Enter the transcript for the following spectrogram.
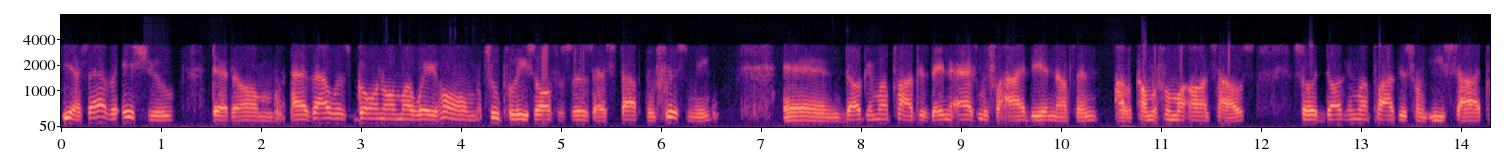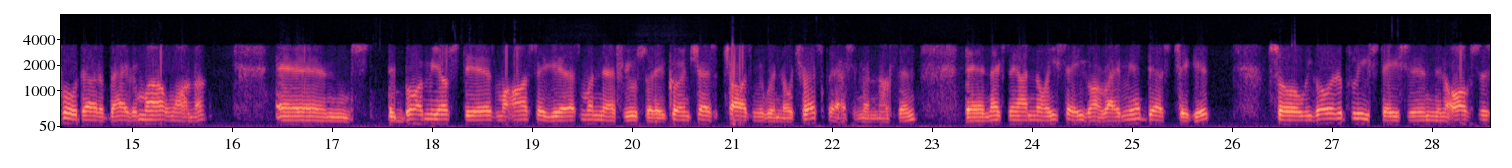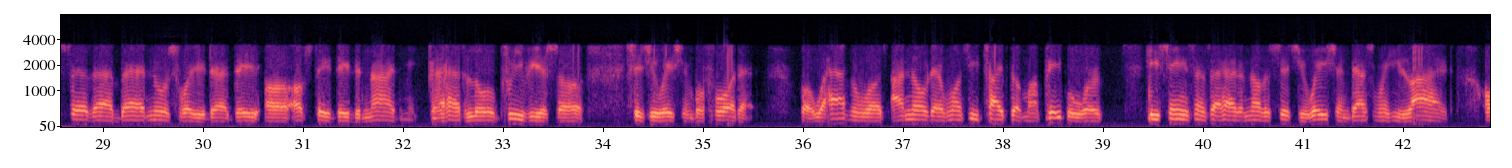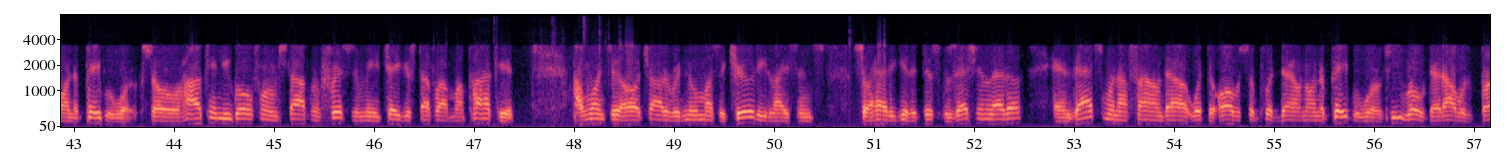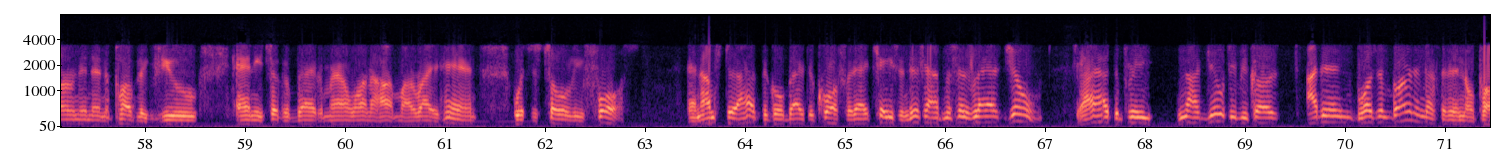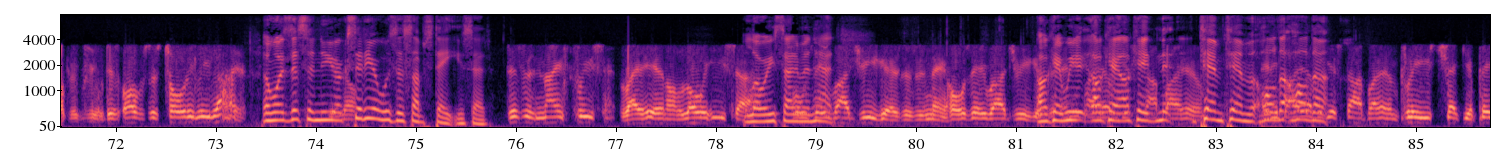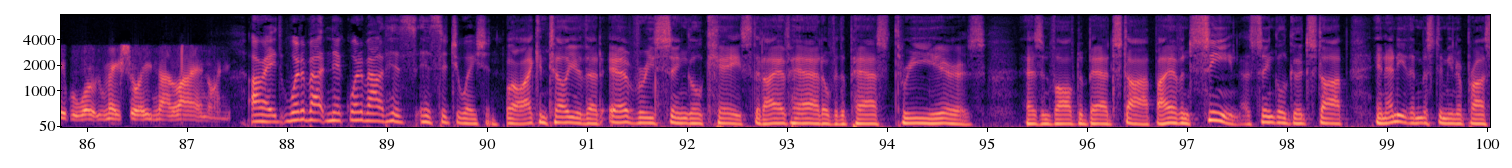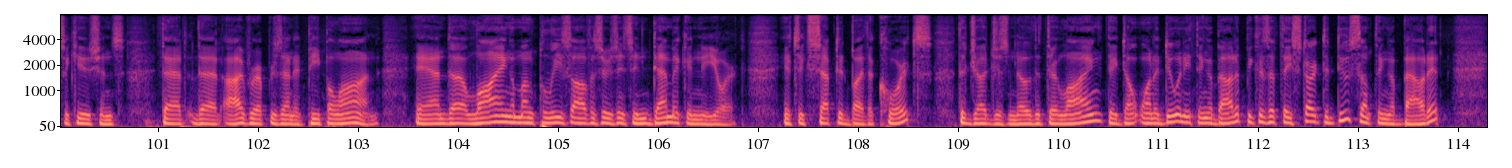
yes, I have an issue that um, as I was going on my way home, two police officers had stopped and frisked me and dug in my pockets. They didn't ask me for ID or nothing. I was coming from my aunt's house, so dug in my pockets from East Side, pulled out a bag of marijuana, and they brought me upstairs. My aunt said, "Yeah, that's my nephew," so they couldn't ch- charge me with no trespassing or nothing. Then next thing I know, he said he gonna write me a desk ticket. So we go to the police station, and the officer says, "I have bad news for you. That they uh, upstate they denied me. I had a little previous uh, situation before that. But what happened was, I know that once he typed up my paperwork, he seen since I had another situation, that's when he lied on the paperwork. So how can you go from stopping frisking me, taking stuff out of my pocket? I went to uh, try to renew my security license, so I had to get a dispossession letter, and that's when I found out what the officer put down on the paperwork. He wrote that I was burning in the public view, and he took a bag of marijuana out of my right hand, which is totally false. And I'm still I have to go back to court for that case, and this happened since last June. So I had to plead not guilty because I didn't wasn't burning nothing in no public view. This officer's totally lying. And was this in New York know. City or was this upstate? You said. This is Ninth Precinct, right here on Lower East Side. Lower East Side of Jose Manhattan. Rodriguez is his name. Jose Rodriguez. Okay, we okay okay. gets stopped Ni- by him- Tim Tim, hold up hold ever up. Get stopped by him. Please check your paperwork and make sure he's not lying on you. All right. What about Nick? What about his his situation? Well, I can tell you that every single case that I have had over the past three years has involved a bad stop. I haven't seen a single good stop in any of the misdemeanor prosecutions that that I've represented people on. And uh, lying among police officers is endemic in New York. It's accepted by the courts. The judges know that they're lying. They don't want to do anything about it because if they start to do something about it,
